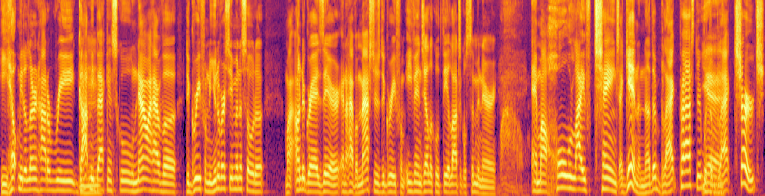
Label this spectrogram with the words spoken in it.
He helped me to learn how to read, got me mm-hmm. back in school. Now I have a degree from the University of Minnesota. My undergrad's there, and I have a master's degree from Evangelical Theological Seminary. Wow. And my whole life changed. Again, another black pastor with Yeah. a black church,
